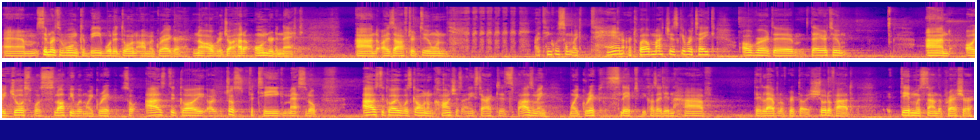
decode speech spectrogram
um, similar to the one Khabib would have done on McGregor, not over the jaw. I had it under the neck, and I was after doing I think it was something like 10 or 12 matches, give or take, over the day or two. And I just was sloppy with my grip. So as the guy, just fatigue messed it up. As the guy was going unconscious and he started spasming, my grip slipped because I didn't have the level of grip that I should have had. It didn't withstand the pressure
